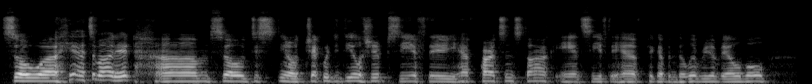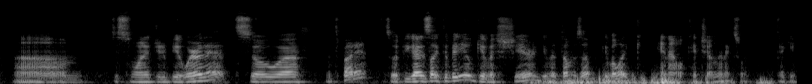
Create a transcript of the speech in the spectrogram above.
So, uh, yeah, that's about it. Um, so just, you know, check with your dealership, see if they have parts in stock and see if they have pickup and delivery available. Um, just wanted you to be aware of that. So uh, that's about it. So if you guys like the video, give a share, give a thumbs up, give a like, and I will catch you on the next one. Thank you.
